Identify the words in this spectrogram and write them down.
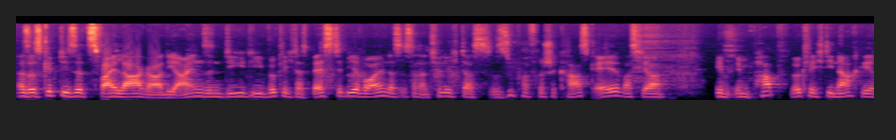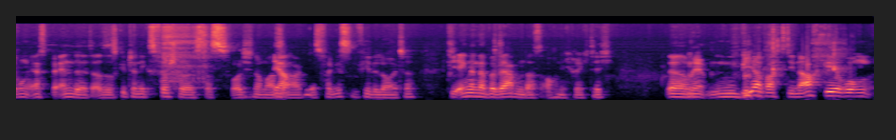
Also es gibt diese zwei Lager. Die einen sind die, die wirklich das beste Bier wollen. Das ist dann natürlich das super frische Cask Ale, was ja im, im Pub wirklich die Nachgärung erst beendet. Also es gibt ja nichts Frischeres, das wollte ich nochmal Ja. sagen. Das vergessen viele Leute. Die Engländer bewerben das auch nicht richtig. Ähm, Nee. Ein Bier, was die Nachgärung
